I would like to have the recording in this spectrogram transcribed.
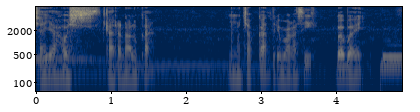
Saya host Karena Luka mengucapkan terima kasih. Bye bye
